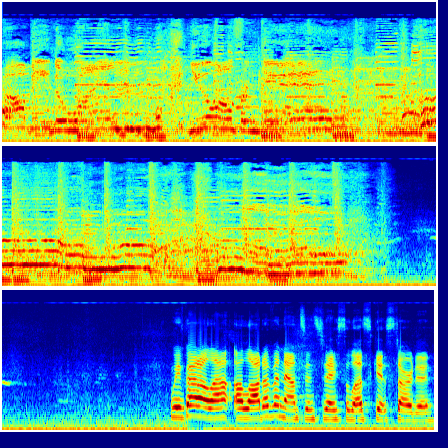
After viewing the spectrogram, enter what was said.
I'll be the one. You won't forget. We've got a lot, of announcements today, so let's get started.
